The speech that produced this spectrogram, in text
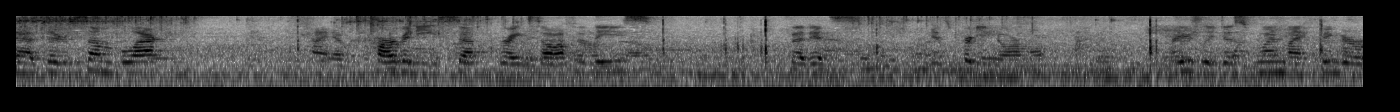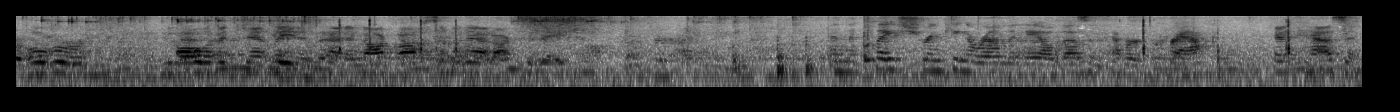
that there's some black kind of carbony stuff breaks off of these, but it's, it's pretty normal. I usually just run my finger over all of it gently to kind of knock off some of that oxidation. And the clay shrinking around the nail doesn't ever crack? It hasn't,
